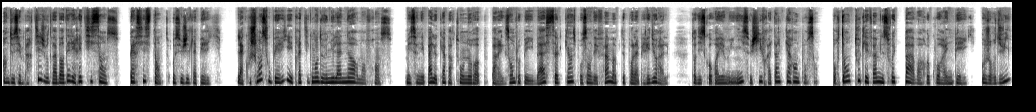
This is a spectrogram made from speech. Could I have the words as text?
En deuxième partie, je voudrais aborder les réticences persistantes au sujet de la péri. L'accouchement sous péri est pratiquement devenu la norme en France, mais ce n'est pas le cas partout en Europe. Par exemple, aux Pays-Bas, seuls 15% des femmes optent pour la péridurale, tandis qu'au Royaume-Uni, ce chiffre atteint 40%. Pourtant, toutes les femmes ne souhaitent pas avoir recours à une péri. Aujourd'hui,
